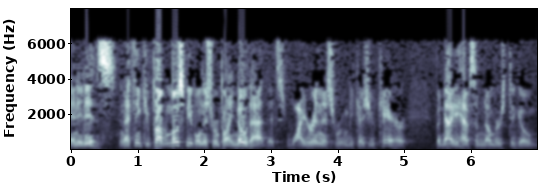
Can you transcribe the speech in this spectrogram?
And it is. And I think you probably, most people in this room probably know that. That's why you're in this room, because you care. But now you have some numbers to go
